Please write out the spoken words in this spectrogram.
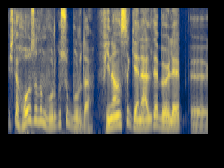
İşte Housel'ın vurgusu burada. Finansı genelde böyle e,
